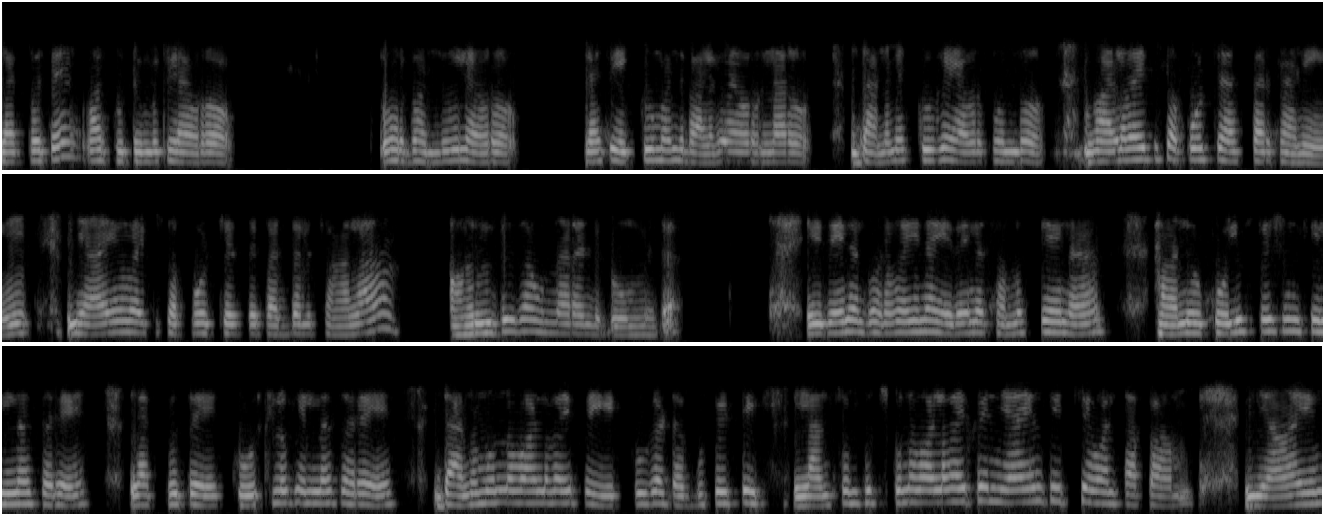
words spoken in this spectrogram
లేకపోతే వారి కుటుంబీకులు ఎవరో వారి బంధువులు ఎవరో లేకపోతే ఎక్కువ మంది బలగం ఎవరున్నారో ధనం ఎక్కువగా ఎవరికి ఉందో వాళ్ళ వైపు సపోర్ట్ చేస్తారు కానీ న్యాయం వైపు సపోర్ట్ చేసే పెద్దలు చాలా అరుదుగా ఉన్నారండి భూమి మీద. ఏదైనా గొడవ అయినా ఏదైనా సమస్య అయినా నువ్వు పోలీస్ స్టేషన్కి వెళ్ళినా సరే లేకపోతే కోర్టులోకి వెళ్ళినా సరే ధనం ఉన్న వాళ్ళ వైపే ఎక్కువగా డబ్బు పెట్టి లంచం పుచ్చుకున్న వాళ్ళ వైపే న్యాయం తెచ్చేవాళ్ళు తప్ప న్యాయం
